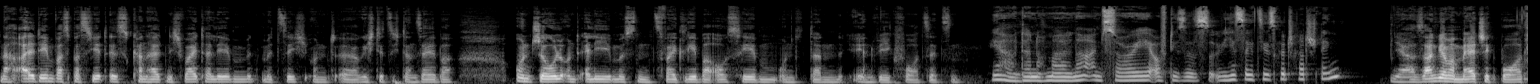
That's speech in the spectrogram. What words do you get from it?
nach all dem, was passiert ist, kann halt nicht weiterleben mit, mit sich und äh, richtet sich dann selber. Und Joel und Ellie müssen zwei Gräber ausheben und dann ihren Weg fortsetzen. Ja, und dann nochmal, ne, I'm sorry auf dieses, wie hieß jetzt dieses Ritschratschling? Ja, sagen wir mal Magic Board,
